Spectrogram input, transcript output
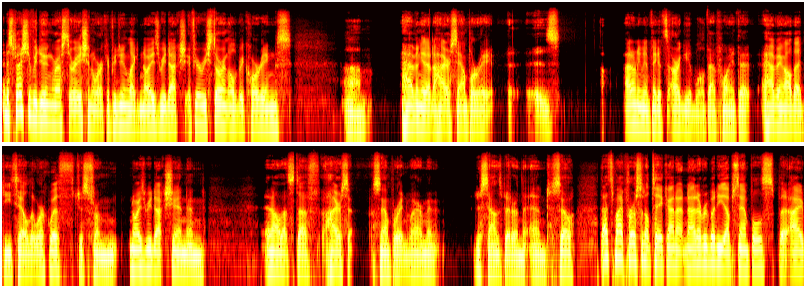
and especially if you're doing restoration work, if you're doing like noise reduction, if you're restoring old recordings, um, having it at a higher sample rate is, I don't even think it's arguable at that point that having all that detail to work with just from noise reduction and and all that stuff, higher sa- sample rate environment just sounds better in the end. So that's my personal take on it. Not everybody upsamples, but I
